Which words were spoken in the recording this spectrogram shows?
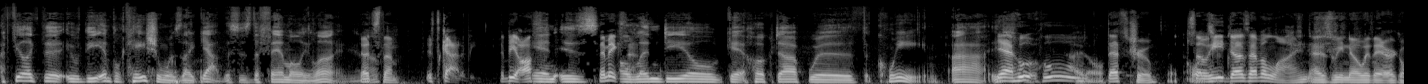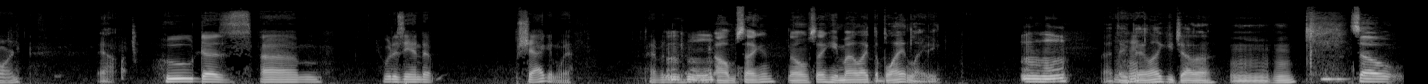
I feel like the the implication was like, yeah, this is the family line. you That's know? them. It's got to be. It'd be awesome. And is That makes sense. Elendil get hooked up with the queen? Ah, yeah, who who? title. That's true. So he it does have a line, as we know with Aragorn. Yeah. Who does um, who does he end up shagging with? Having Know what I'm saying? Know what I'm saying? He might like the blind lady. Mm-hmm. I think Mhm. they like each other. hmm So,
